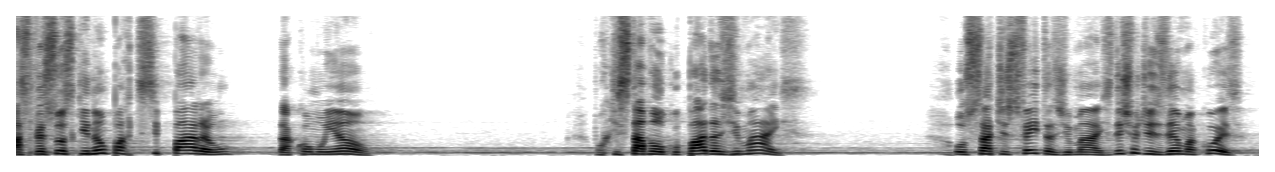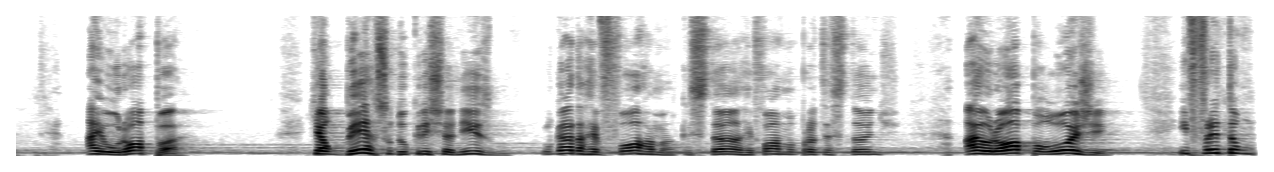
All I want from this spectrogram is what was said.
As pessoas que não participaram da comunhão, porque estavam ocupadas demais, ou satisfeitas demais. Deixa eu dizer uma coisa: a Europa, que é o berço do cristianismo, lugar da reforma cristã, reforma protestante, a Europa hoje enfrenta um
